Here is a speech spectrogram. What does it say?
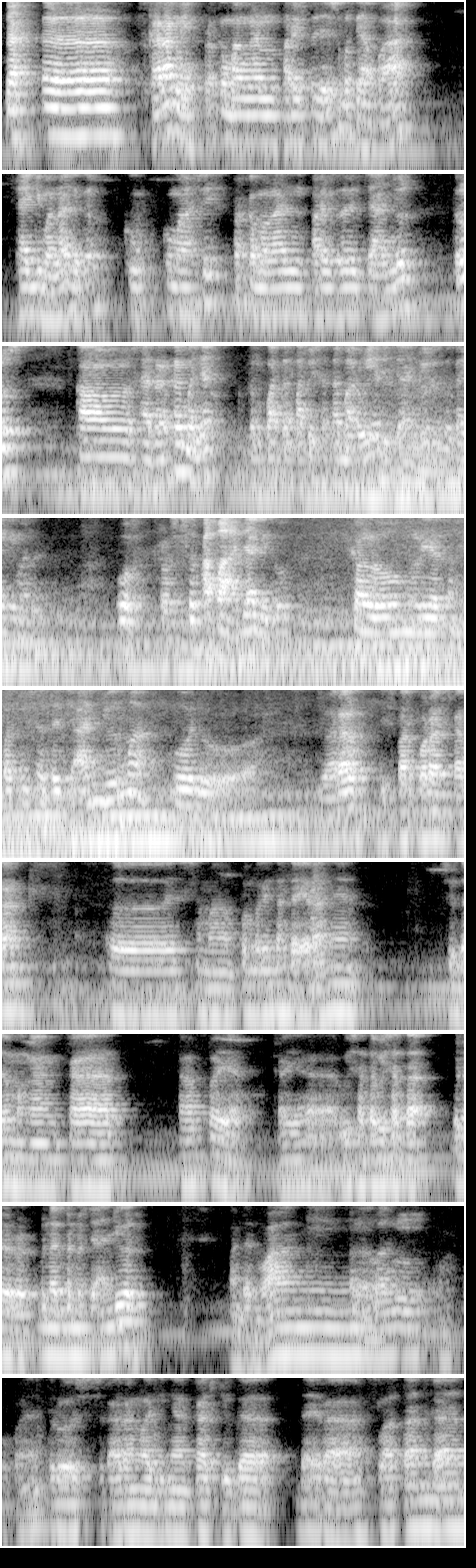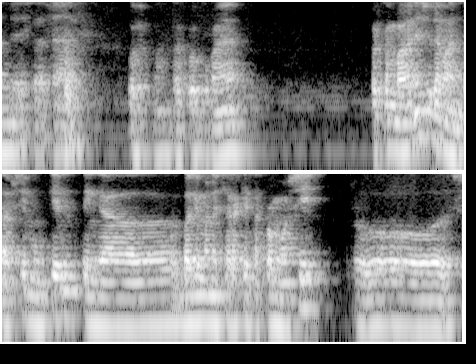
Nah, eh, sekarang nih perkembangan pariwisata jadi seperti apa? Kayak gimana gitu? Ku, ku masih perkembangan pariwisata di Cianjur. Terus kalau saya dengar kan banyak tempat-tempat wisata baru ya di Cianjur itu kayak gimana? wah resep Apa aja gitu? kalau melihat tempat wisata Cianjur mah waduh juara lah di Sparpora sekarang eh, sama pemerintah daerahnya sudah mengangkat apa ya kayak wisata-wisata benar-benar Cianjur Pandan Wangi Wangi. Pokoknya terus sekarang lagi ngangkat juga daerah selatan kan Dari selatan. Wah mantap kok pokoknya perkembangannya sudah mantap sih mungkin tinggal bagaimana cara kita promosi terus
